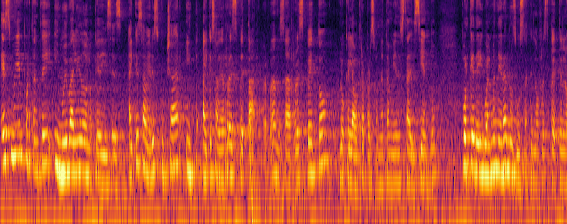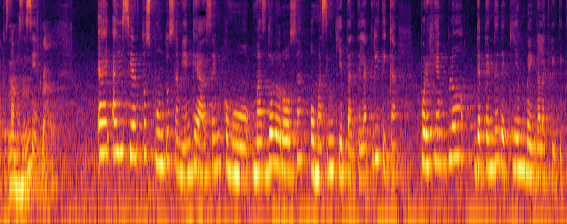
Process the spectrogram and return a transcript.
Es muy importante y muy válido lo que dices. Hay que saber escuchar y hay que saber respetar, ¿verdad? O sea, respeto lo que la otra persona también está diciendo, porque de igual manera nos gusta que nos respeten lo que estamos diciendo. Claro. Hay, ciertos puntos también que hacen como más dolorosa o más inquietante la crítica. Por ejemplo, depende de quién venga la crítica.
